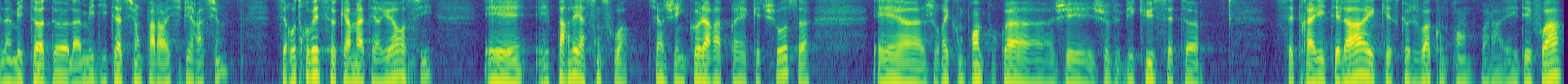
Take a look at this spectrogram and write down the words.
la méthode de la méditation par la respiration. C'est retrouver ce calme intérieur aussi, et, parler à son soi. Tiens, j'ai une colère après quelque chose et euh, je voudrais comprendre pourquoi j'ai vécu cette, cette réalité-là et qu'est-ce que je dois comprendre. Voilà. Et des fois,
